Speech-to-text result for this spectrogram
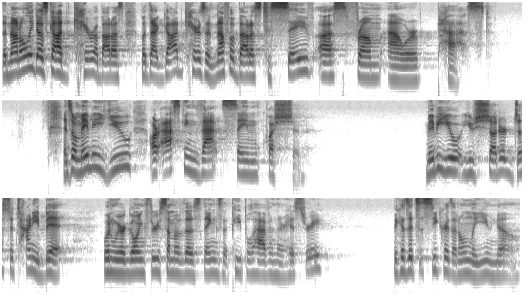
That not only does God care about us, but that God cares enough about us to save us from our past. And so maybe you are asking that same question. Maybe you, you shuddered just a tiny bit when we were going through some of those things that people have in their history because it's a secret that only you know.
